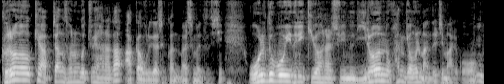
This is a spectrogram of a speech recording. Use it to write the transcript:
그렇게 앞장서는 것 중에 하나가 아까 우리가 잠깐 말씀해드렸듯이 올드보이들이 기여할 수 있는 이런 환경을 만들지 말고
